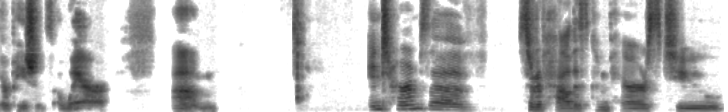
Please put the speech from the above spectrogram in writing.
their patients aware. Um, in terms of sort of how this compares to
